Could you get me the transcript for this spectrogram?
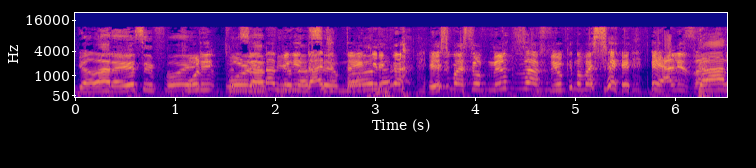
Galera, esse foi. por, o por inabilidade técnica, esse vai ser o primeiro desafio que não vai ser realizado. Caralho,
